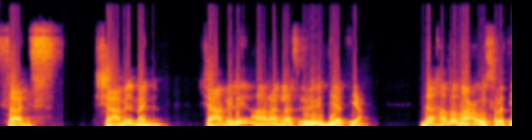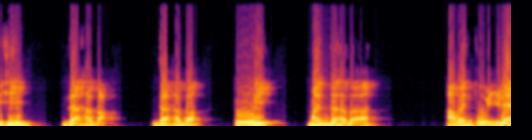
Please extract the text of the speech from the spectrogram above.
സാദിസ് ഷാമിൽ മൻ ഷാമിൽ ആറാം ക്ലാസ്സിലെ ഒരു വിദ്യാർത്ഥിയാണ്. ദഹബ മാ ഉസ്രത്തിഹി ദഹബ ദഹബ പോയി. മൻ ദഹബ? അവൻ പോയി അല്ലെ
